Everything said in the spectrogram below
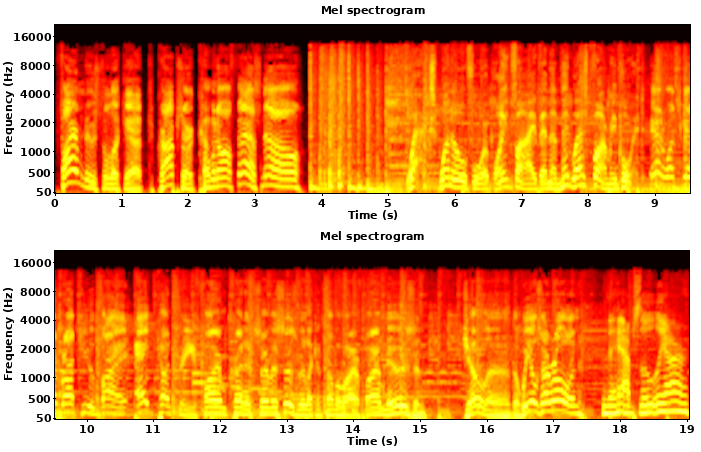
farm news to look at. Crops are coming off fast now. Wax 104.5 and the Midwest Farm Report. And once again, brought to you by Ag Country Farm Credit Services. We're looking at some of our farm news, and Joe, uh, the wheels are rolling. They absolutely are.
